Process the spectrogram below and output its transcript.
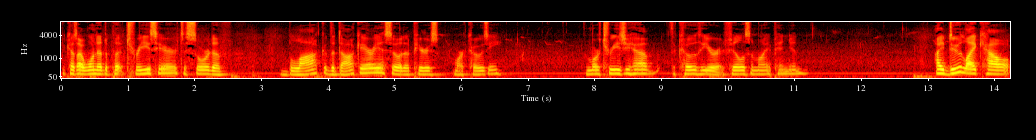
because I wanted to put trees here to sort of block the dock area so it appears more cozy. The more trees you have, the cozier it feels, in my opinion. I do like how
